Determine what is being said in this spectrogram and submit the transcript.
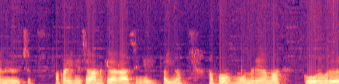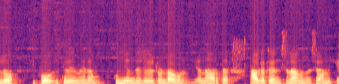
എന്ന് ചോദിച്ചു. അപ്പോഴേക്കും ശ്യാമയ്ക്ക് ആകെ ആശങ്കയായി. അയ്യോ അപ്പോൾ മൂന്നരയാകുമ്പോൾ സ്കൂൾ വിടുമല്ലോ ഇപ്പോൾ ഇത്രയും നേരം കുഞ്ഞെന്ത് ചെയ്തിട്ടുണ്ടാകും എന്നോർത്ത് ആകെ ടെൻഷനാകുന്നു ശ്യാമയ്ക്ക്.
